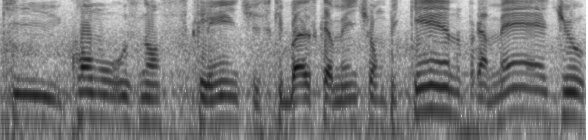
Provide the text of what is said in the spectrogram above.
que, como os nossos clientes, que basicamente é um pequeno para médio,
